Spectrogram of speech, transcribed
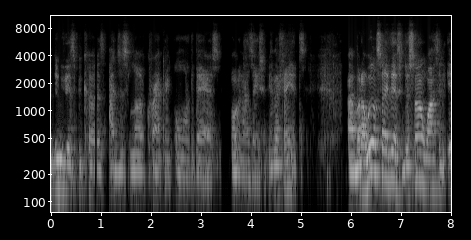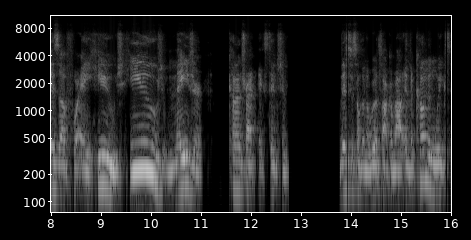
do this because I just love crapping on the Bears organization and their fans. Uh, but I will say this: Deshaun Watson is up for a huge, huge, major contract extension. This is something that we'll talk about in the coming weeks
